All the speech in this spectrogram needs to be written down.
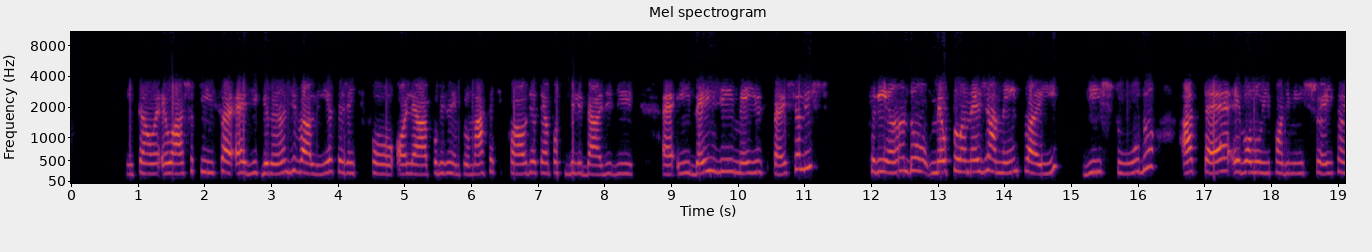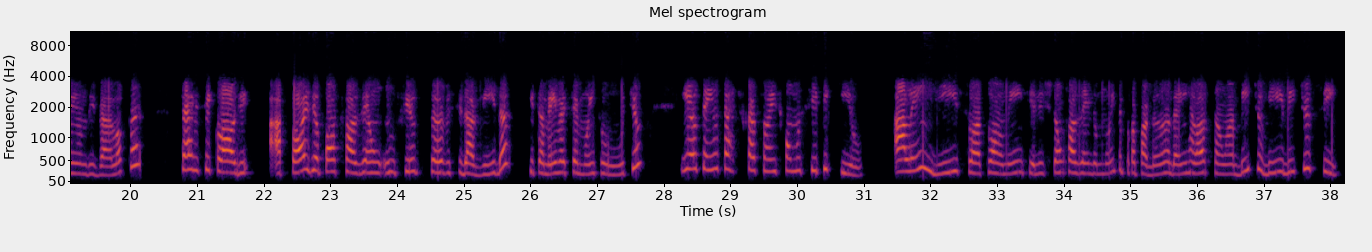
Então, eu acho que isso é, é de grande valia se a gente for olhar, por exemplo, o Market Cloud, eu tenho a possibilidade de é, ir desde e-mail specialist, criando meu planejamento aí de estudo, até evoluir com administrator e um developer. Service Cloud após eu posso fazer um, um field service da vida, que também vai ser muito útil, e eu tenho certificações como CPQ. Além disso, atualmente eles estão fazendo muita propaganda em relação a B2B e B2C,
